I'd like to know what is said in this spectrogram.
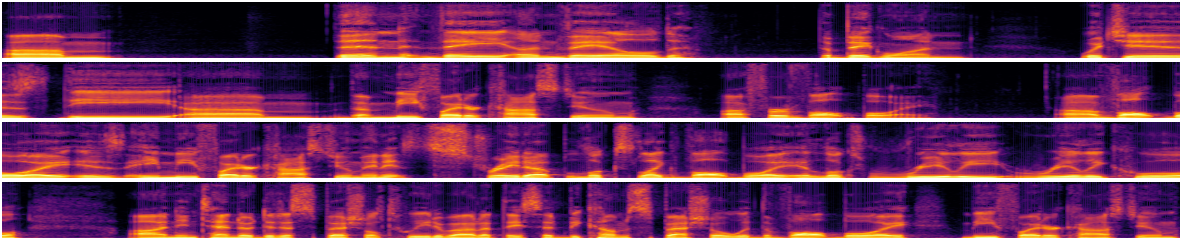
Um, then they unveiled the big one, which is the um, the Mii Fighter costume uh, for Vault Boy. Uh, Vault Boy is a Mii Fighter costume, and it straight up looks like Vault Boy. It looks really, really cool. Uh, Nintendo did a special tweet about it. They said, "Become special with the Vault Boy Mii Fighter costume."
